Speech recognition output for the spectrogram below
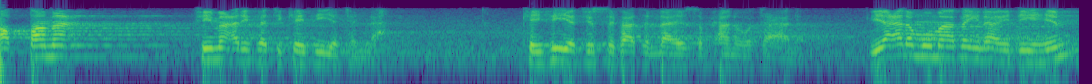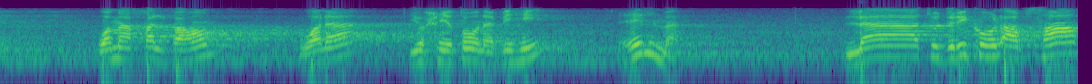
الطمع في معرفة كيفية الله كيفية صفات الله سبحانه وتعالى. يعلم ما بين أيديهم وما خلفهم ولا يحيطون به علما. لا تدركه الأبصار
